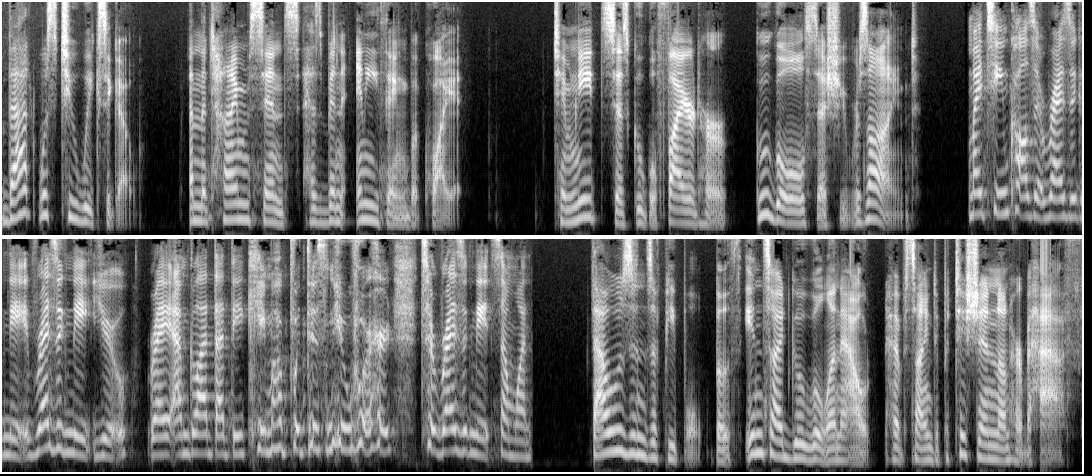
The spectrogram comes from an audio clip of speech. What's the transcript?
That was two weeks ago, and the time since has been anything but quiet. Timnit says Google fired her Google says she resigned. My team calls it resignate, resignate you, right? I'm glad that they came up with this new word to resignate someone. Thousands of people, both inside Google and out, have signed a petition on her behalf.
